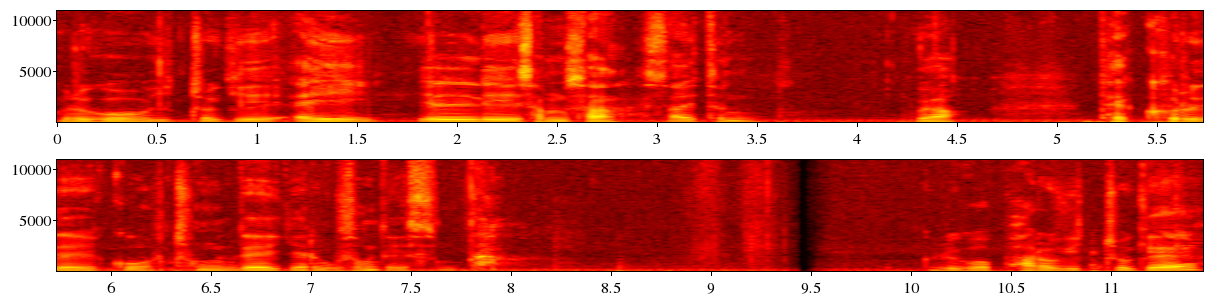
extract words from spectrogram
그리고 이쪽이 A1234 사이트고요. 데크로 되어 있고 총 4개로 구성되어 있습니다 그리고 바로 위쪽에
